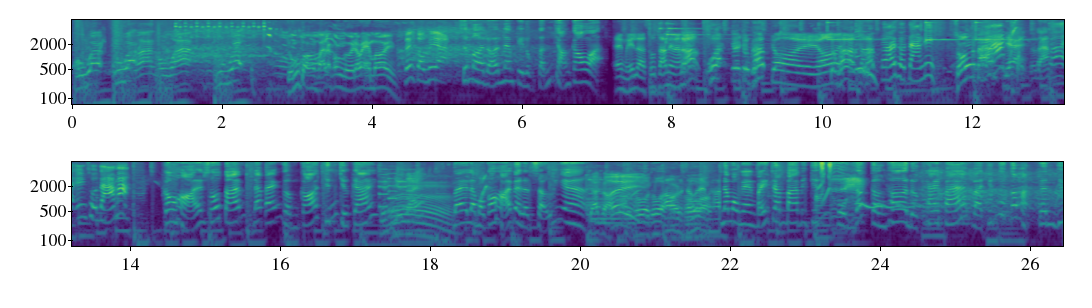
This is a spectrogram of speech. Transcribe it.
Ngu quá ngu quá. Quá, ngu quá. Ngu quá. Chúng tôi không phải là con người đâu em ơi. Tiếp tục đi ạ. Xin mời đội Nam Kỳ Lục Tỉnh chọn câu ạ. Em nghĩ là số 8 em ăn. Đó. Đó ủa chơi trùng khớp. Trời ơi. Trùng khớp. Rồi số 8 đi. số 8 dạ số 8 Rồi em số 8 ạ. Câu hỏi số 8 đáp án gồm có 9 chữ cái. Ừ. Đây là một câu hỏi về lịch sử nha. Chết rồi. Thua thua thua. thôi Năm 1739, vùng đất Cần Thơ được khai phá và chính thức có mặt trên dư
